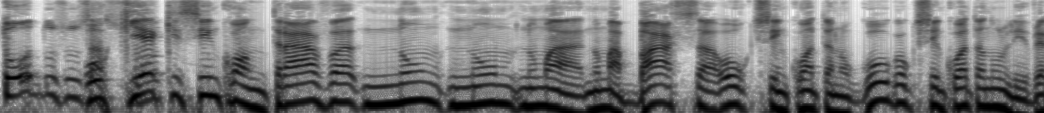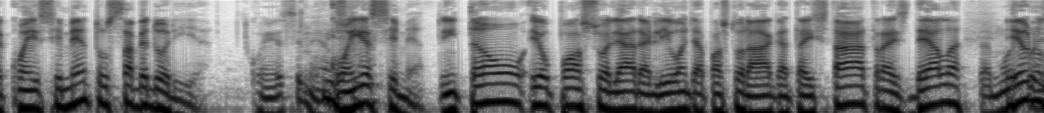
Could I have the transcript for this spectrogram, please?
todos os o assuntos. O que é que se encontrava num, num, numa, numa Barça, ou que se encontra no Google, ou que se encontra no livro? É conhecimento ou sabedoria? Conhecimento. Conhecimento. Então eu posso olhar ali onde a pastora Agatha está, atrás dela. Tá eu, não,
